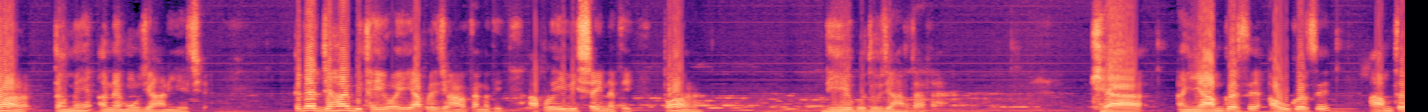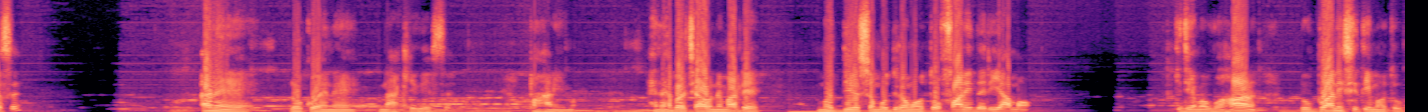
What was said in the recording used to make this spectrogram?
પણ તમે અને હું જાણીએ છીએ. કદાચ જાણ બી થઈ હોય એ આપણે જાણતા નથી, આપણો એ વિષય નથી, પણ દેહ બધું જાણતા હતા. ખ્યા, અહીંયા આમ કરશે, આવું કરશે, આમ થશે અને લોકો એને નાખી દેશે પાણીમાં. એના બચાવને માટે મધ્ય સમુદ્રમાં, તોફાની દરિયામાં, કે જેમાં વહાણ ડૂબવાની સ્થિતિમાં હતું,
